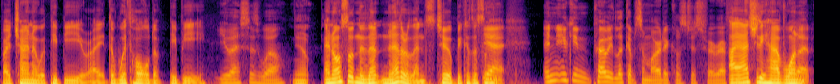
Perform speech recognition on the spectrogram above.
by China with PPE, right? The withhold of PPE, U.S. as well. Yep. and also the Ne- Netherlands too, because of some. Yeah. And you can probably look up some articles just for reference. I actually have one But,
